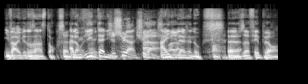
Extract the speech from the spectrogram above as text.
Il va arriver dans un instant. Alors l'Italie. Je suis là, je suis là. Ah, il est là Jeannot. Ça nous a fait peur.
